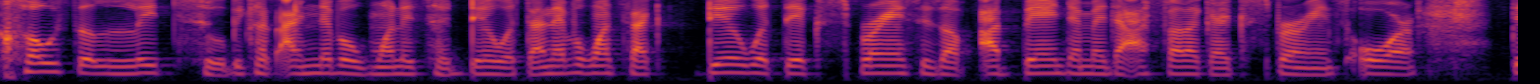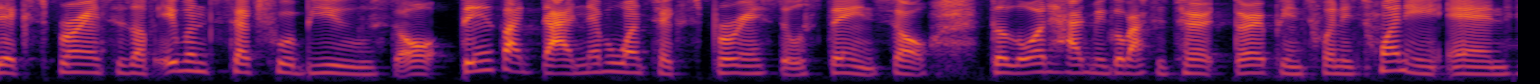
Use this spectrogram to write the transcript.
closed the lid to because I never wanted to deal with. I never wanted to like deal with the experiences of abandonment that I felt like I experienced or the experiences of even sexual abuse or things like that. I never wanted to experience those things. So the Lord had me go back to ter- therapy in 2020 and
